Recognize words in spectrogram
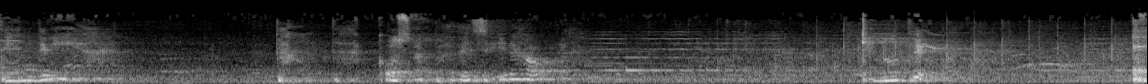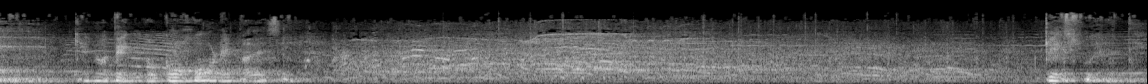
Tendría tantas cosas para decir ahora que no te no tengo cojones para decir. Qué suerte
